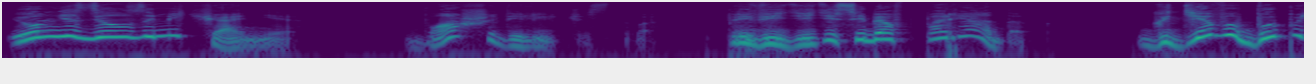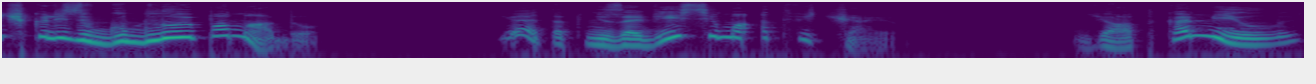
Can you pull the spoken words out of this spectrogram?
и он мне сделал замечание. «Ваше Величество, приведите себя в порядок. Где вы выпачкались в губную помаду?» Я так независимо отвечаю. «Я от Камиллы»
